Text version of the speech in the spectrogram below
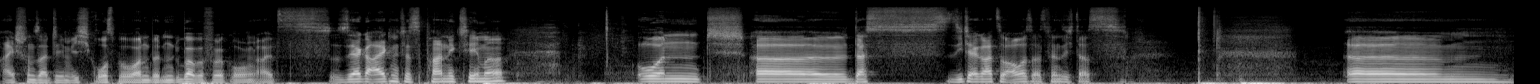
eigentlich schon seitdem ich groß geworden bin, Überbevölkerung als sehr geeignetes Panikthema. Und äh, das sieht ja gerade so aus, als wenn sich das ähm,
